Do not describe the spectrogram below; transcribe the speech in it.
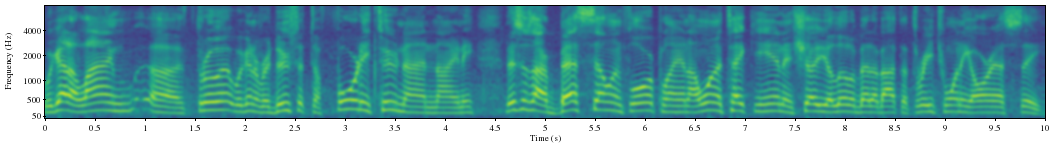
We got a line uh, through it. We're going to reduce it to $42,990. This is our best-selling floor plan. I want to take you in and show you a little bit about the 320 RSC.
